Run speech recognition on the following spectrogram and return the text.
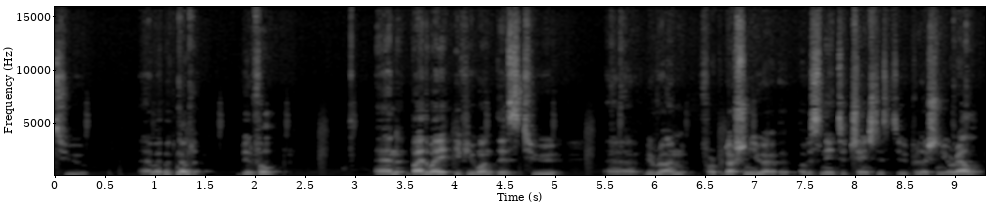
to a webhook node. Beautiful. And by the way, if you want this to uh, be run for production, you uh, obviously need to change this to production URL.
